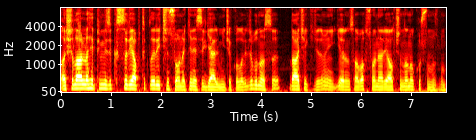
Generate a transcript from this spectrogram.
aşılarla hepimizi kısır yaptıkları için sonraki nesil gelmeyecek olabilir. Bu nasıl? Daha çekici değil mi? Yarın sabah Soner Yalçın'dan okursunuz bunu.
